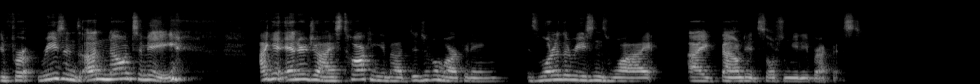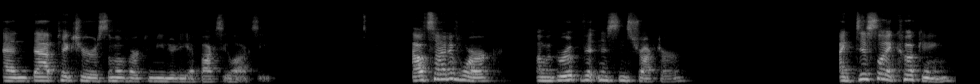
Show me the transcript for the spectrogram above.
And for reasons unknown to me, I get energized talking about digital marketing is one of the reasons why I founded Social Media Breakfast. And that picture is some of our community at Foxy Loxy. Outside of work, I'm a group fitness instructor. I dislike cooking,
